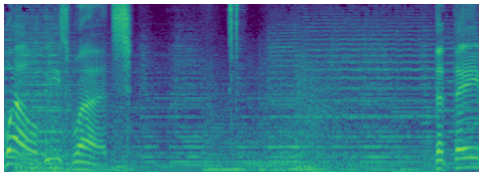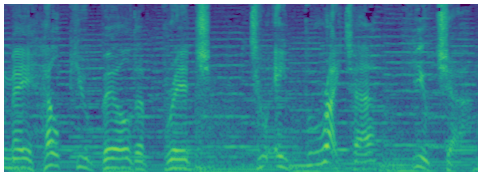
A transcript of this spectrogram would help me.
well these words. That they may help you build a bridge to a brighter future.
